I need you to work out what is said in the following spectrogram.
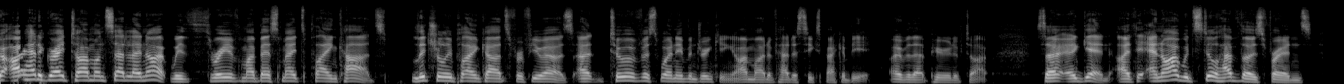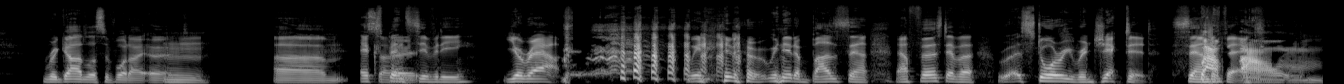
a I had a great time on Saturday night with three of my best mates playing cards. Literally playing cards for a few hours. Uh, two of us weren't even drinking. I might have had a six pack of beer over that period of time. So again, I think, and I would still have those friends regardless of what I earned. Mm. Um, so- Expensivity. You're out. we need a, we need a buzz sound. Our first ever story rejected sound Bow, effect. bow.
